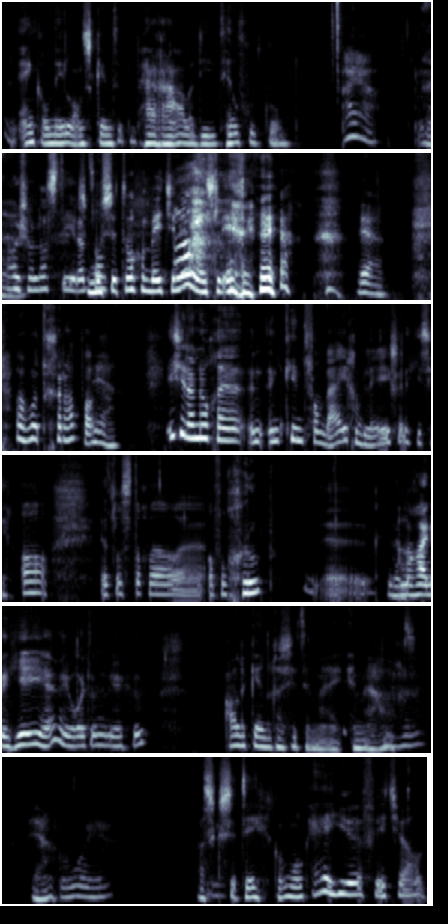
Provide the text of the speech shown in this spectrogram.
een enkel Nederlands kind herhalen die het heel goed kon. Ah ja. Oh, zo je dat Ze moesten toch een beetje Nederlands leren. ja. ja. Oh, wat grappig. Ja. Is er dan nog uh, een, een, kind van bijgebleven? Dat je zegt, oh, dat was toch wel... Uh, of een groep. Uh, met mijn harde G, hè? Je hoort hem groep. Alle kinderen zitten in, mij, in mijn hart. -huh. Ja. Mooi, hè? Als ik ze tegenkom, ook, hé hey, juf, weet je wel.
